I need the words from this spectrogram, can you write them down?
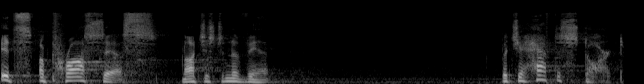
It's a process, not just an event. But you have to start.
